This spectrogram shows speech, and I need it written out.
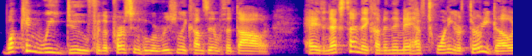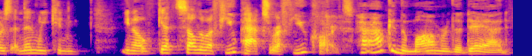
What can we do for the person who originally comes in with a dollar? Hey the next time they come in they may have 20 or 30 dollars and then we can you know get sell them a few packs or a few cards. How, how can the mom or the dad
